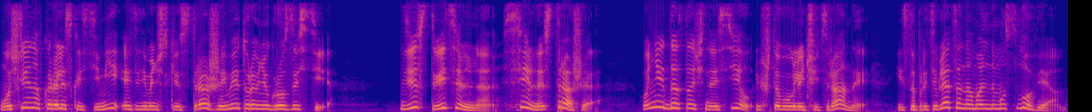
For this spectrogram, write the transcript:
У членов королевской семьи эти демонические стражи имеют уровень угрозы Си. Действительно, сильные стражи. У них достаточно сил, чтобы вылечить раны и сопротивляться аномальным условиям.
